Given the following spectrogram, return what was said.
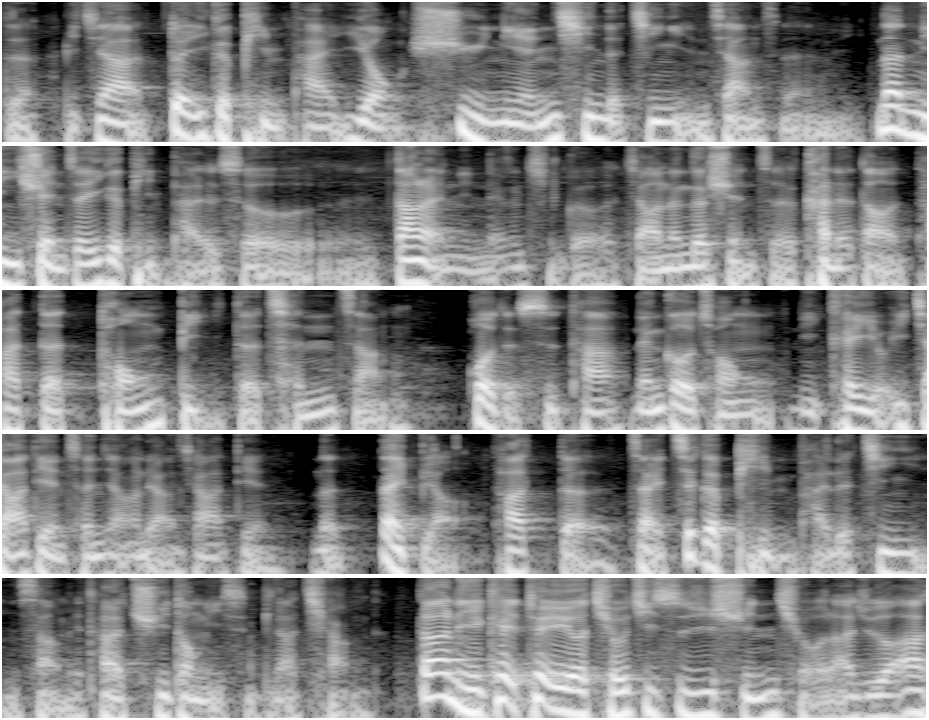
的比较对一个品牌永续年轻的经营这样子的能力。那你选择一个品牌的时候，当然你能几个，只要能够选择看得到它的同比的成长，或者是它能够从你可以有一家店成长两家店，那代表它的在这个品牌的经营上面，它的驱动力是比较强的。当然，你也可以退而求其次去寻求啦，就是说啊，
